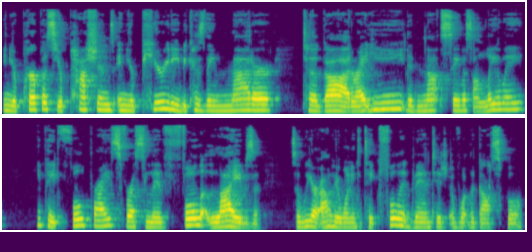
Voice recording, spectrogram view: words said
in your purpose, your passions, and your purity because they matter to God, right? He did not save us on layaway, He paid full price for us to live full lives. So we are out here wanting to take full advantage of what the gospel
